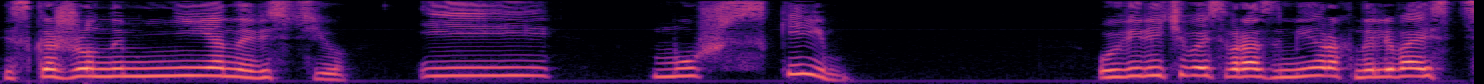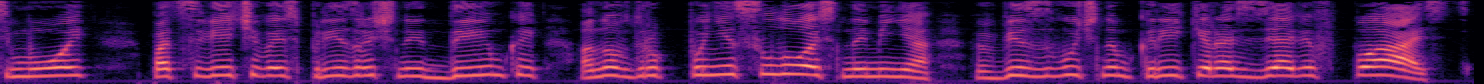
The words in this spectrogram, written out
искаженным ненавистью и мужским. Увеличиваясь в размерах, наливаясь тьмой, подсвечиваясь призрачной дымкой, оно вдруг понеслось на меня в беззвучном крике, раззявив пасть.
